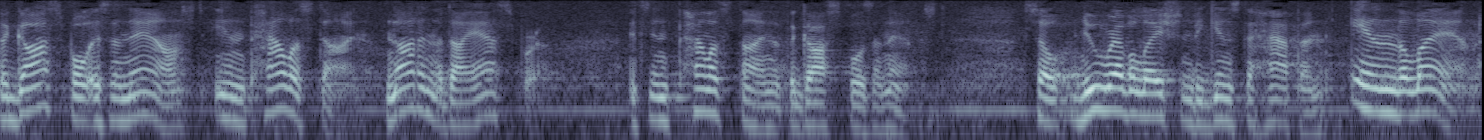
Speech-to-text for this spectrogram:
The gospel is announced in Palestine, not in the diaspora. It's in Palestine that the gospel is announced. So, new revelation begins to happen in the land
